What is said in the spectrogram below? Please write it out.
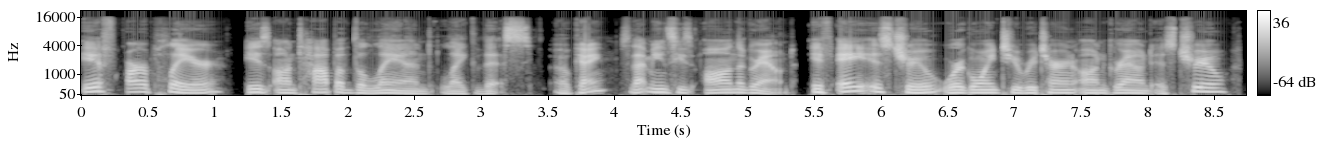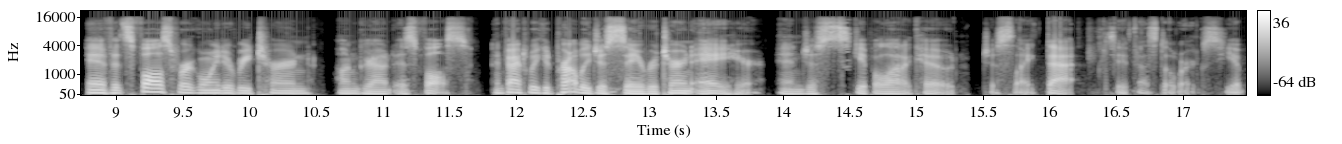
if our player is on top of the land like this, okay? So that means he's on the ground. If A is true, we're going to return on ground as true. And if it's false, we're going to return on ground as false. In fact, we could probably just say return A here and just skip a lot of code, just like that. See if that still works. Yep.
